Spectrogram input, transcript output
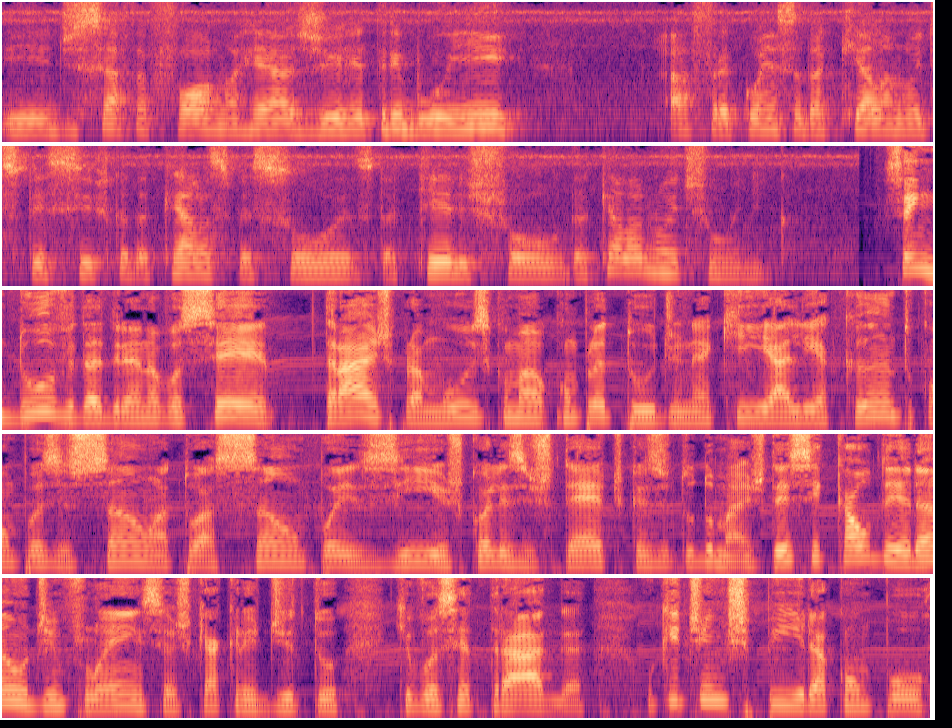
e, de certa forma, reagir, retribuir a frequência daquela noite específica, daquelas pessoas, daquele show, daquela noite única. Sem dúvida, Adriana, você traz para a música uma completude, né? Que ali é canto, composição, atuação, poesia, escolhas estéticas e tudo mais. Desse caldeirão de influências que acredito que você traga, o que te inspira a compor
